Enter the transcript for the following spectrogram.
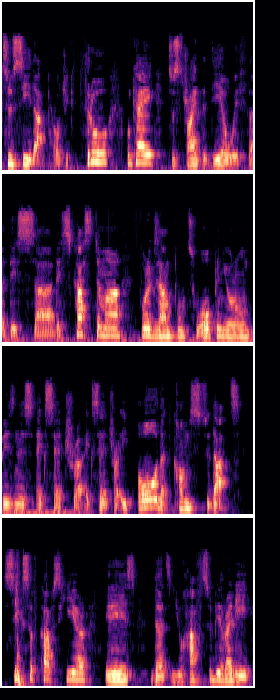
to see that project through okay to strike the deal with uh, this uh, this customer for example, to open your own business, etc., etc. It all that comes to that. Six of Cups here, it is that you have to be ready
